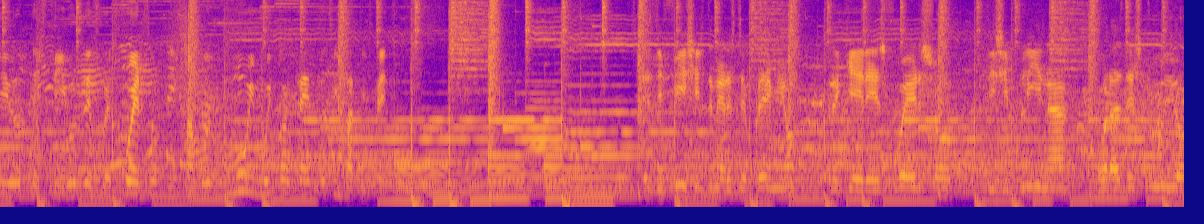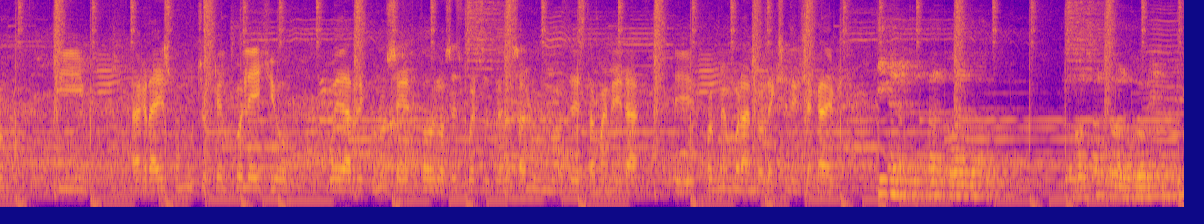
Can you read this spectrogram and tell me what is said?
sido testigos de su esfuerzo y estamos muy muy contentos y satisfechos. Difícil tener este premio, requiere esfuerzo, disciplina, horas de estudio y agradezco mucho que el colegio pueda reconocer todos los esfuerzos de los alumnos de esta manera, eh, conmemorando la excelencia académica. Sigan apuntando alto, trabajando arduamente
